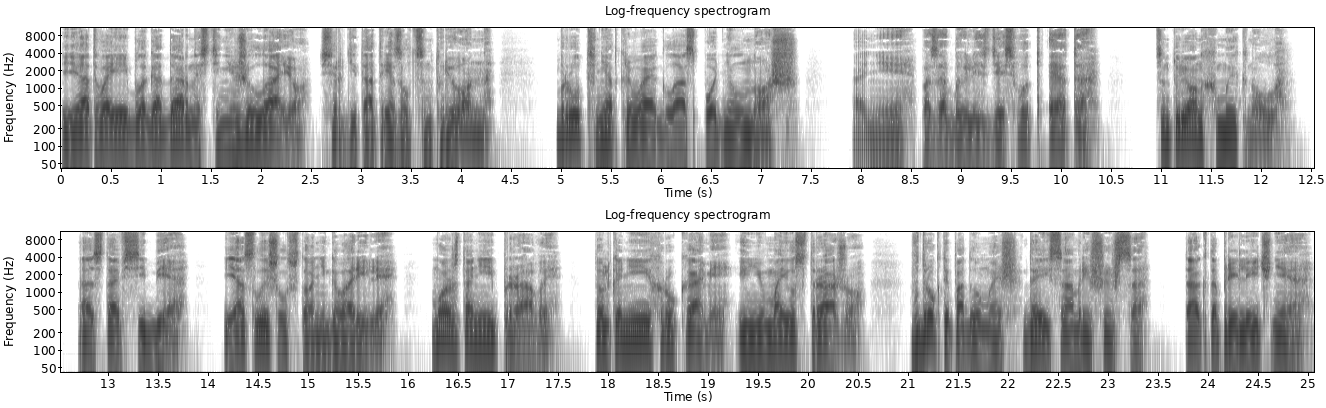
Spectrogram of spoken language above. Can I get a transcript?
«Я твоей благодарности не желаю», — сердито отрезал Центурион. Брут, не открывая глаз, поднял нож. «Они позабыли здесь вот это». Центурион хмыкнул. «Оставь себе. Я слышал, что они говорили. Может, они и правы. Только не их руками и не в мою стражу. Вдруг ты подумаешь, да и сам решишься. Так-то приличнее».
